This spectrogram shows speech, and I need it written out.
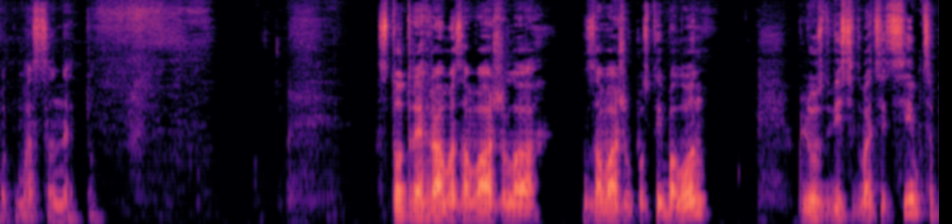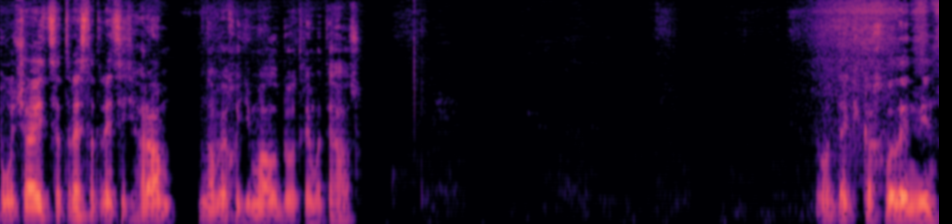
От маса нетто. 103 грама заважила, заважив пустий балон. Плюс 227, це виходить 330 грам на виході мало би отримати газу. От декілька хвилин він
